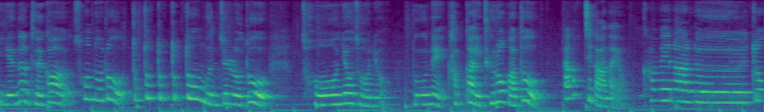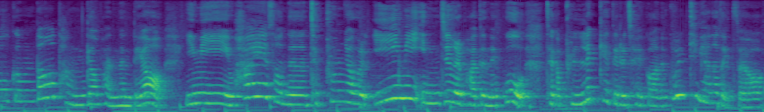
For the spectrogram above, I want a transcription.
얘는 제가 손으로 뚝뚝뚝뚝뚝 문질러도 전혀 전혀 눈에 가까이 들어가도 따갑지가 않아요. 카메라를 조금 더 당겨봤는데요. 이미 화해에서는 제품력을 이미 인증을 받은 애고 제가 블랙헤드를 제거하는 꿀팁이 하나 더 있어요.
